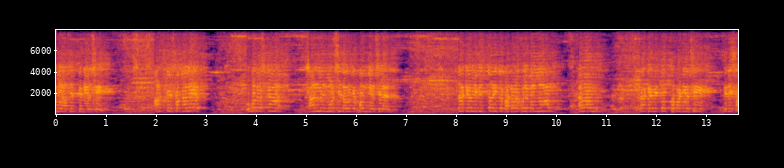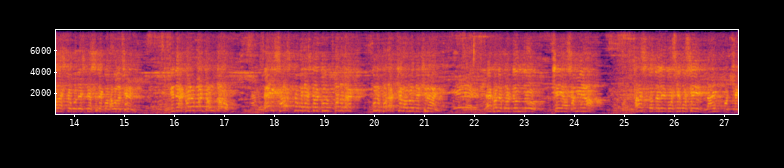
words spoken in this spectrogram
আমি আসিফকে দিয়েছি। আজকে সকালে উপদেষ্টা শারমিন মুর্শিদ আমাকে ফোন দিয়েছিলেন। তাকে আমি বিস্তারিত ঘটনা খুলে বললাম এবং তাকে আমি তথ্য পাঠিয়েছি। তিনি স্বরাষ্ট্র উপদেষ্টার সাথে কথা বলেছেন। কিন্তু এখনও পর্যন্ত এই স্বরাষ্ট্র উপদেষ্টার কোন পদক্ষেপ কোন পদক্ষেপ আমরা দেখি নাই। এখনও পর্যন্ত সেই আসামিরা হাসপাতালে বসে বসে লাইভ করছে।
